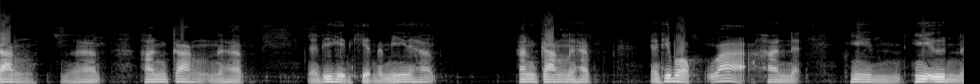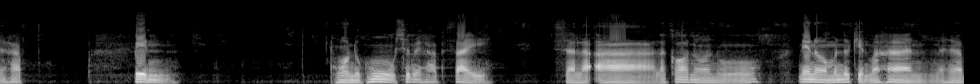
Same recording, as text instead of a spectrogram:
กังนะครับฮันกังนะครับ อย่างที่เห็นเขียนแบบนี้นะครับฮันกังนะครับ อย่างที่บอกว่าฮันเนี่ยฮีฮีอึนนะครับ เป็นหัวนกฮูกใช่ไหมครับ ใส่สระอา แล้วก็นอนหนู แน่นอนมันต้องเขียนว่าฮันนะครับ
